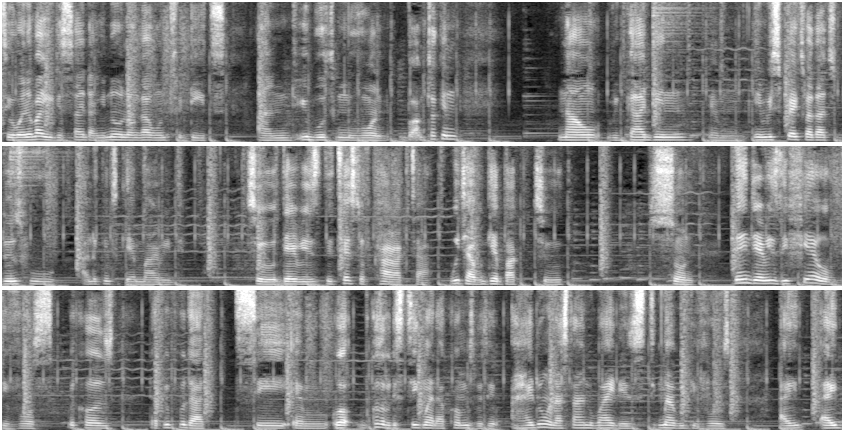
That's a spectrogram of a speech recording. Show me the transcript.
till whenever you decide that you no longer want to date and you both move on. But I'm talking now regarding um, in respect rather to those who are looking to get married so there is the test of character which i will get back to soon then there is the fear of divorce because are people that say um well because of the stigma that comes with it i don't understand why there's stigma with divorce i i,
